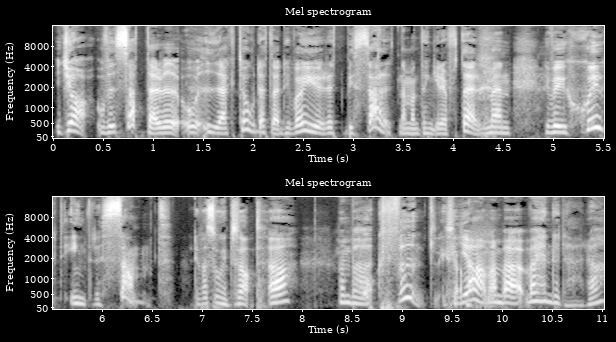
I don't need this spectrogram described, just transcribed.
Ja, och vi satt där och iakttog detta. Det var ju rätt bisarrt när man tänker efter, men det var ju sjukt intressant. Det var så intressant. Ja, Man bara, och fint liksom. Ja, man bara, vad hände där då?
